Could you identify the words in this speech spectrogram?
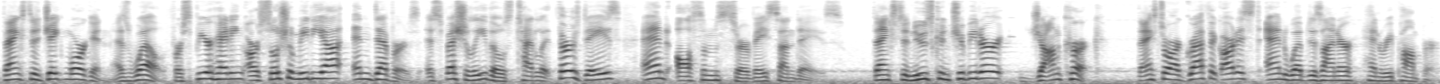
Thanks to Jake Morgan as well for spearheading our social media endeavors, especially those Title It Thursdays and awesome Survey Sundays. Thanks to news contributor John Kirk. Thanks to our graphic artist and web designer Henry Pomper.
